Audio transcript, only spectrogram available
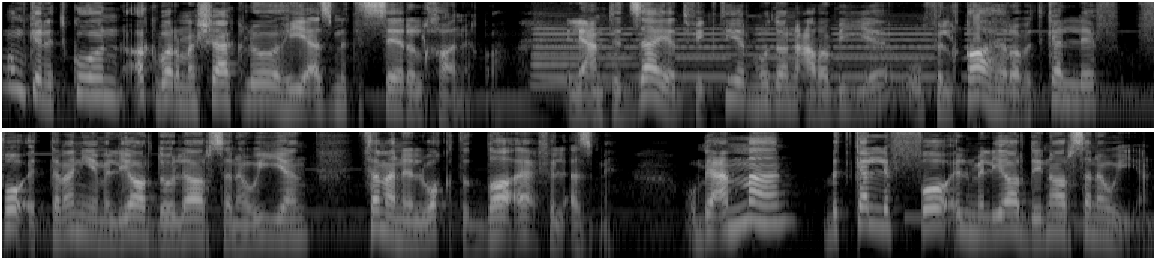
ممكن تكون أكبر مشاكله هي أزمة السير الخانقة اللي عم تتزايد في كتير مدن عربية وفي القاهرة بتكلف فوق ال 8 مليار دولار سنويا ثمن الوقت الضائع في الأزمة وبعمان بتكلف فوق المليار دينار سنويا.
